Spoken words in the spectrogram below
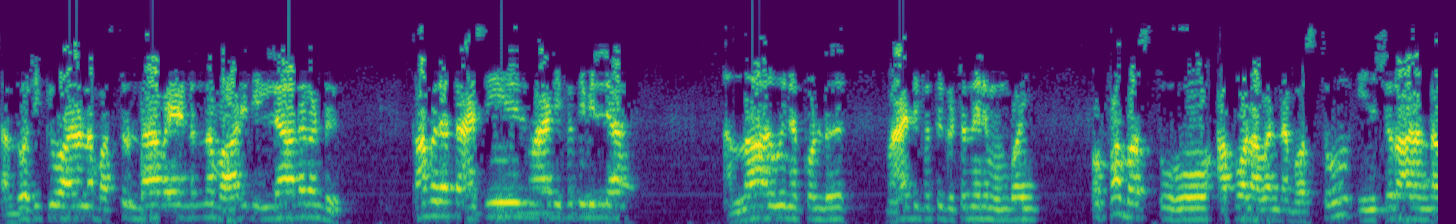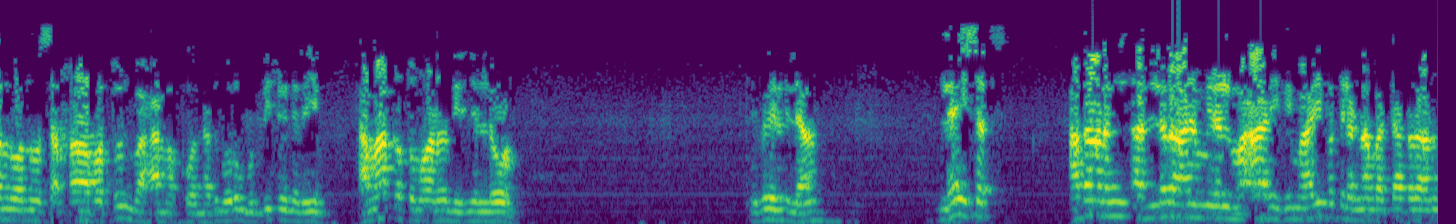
സന്തോഷിക്കുവാനുള്ള ബസ് ഉണ്ടാവേണ്ടുന്ന വാരിദില്ലാതെ കണ്ട്. കമലത്തെ അസീൽ മാരിഫത്തിമില്ല അള്ളാഹുവിനെ കൊണ്ട് മാരിഫത്ത് കിട്ടുന്നതിന് മുമ്പായി വസ്തുഹോ അപ്പോൾ അവന്റെ വസ്തു ഇൻഷുറാണ്ടെന്ന് തോന്നു സഹാബത്തുൻ വഹമക്കുൻ അത് വെറും ബുദ്ധിശൂന്യതയും ഹമാക്കത്തുമാണ് തിരിഞ്ഞല്ലോ. അതാണ് അല്ലതാനും മിനൽ മാരിഫി മാരിഫത്തിൽ എണ്ണാൻ പറ്റാത്തതാണ്.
